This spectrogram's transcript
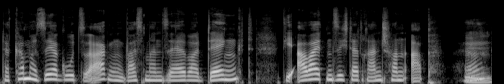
Da kann man sehr gut sagen, was man selber denkt. Die arbeiten sich daran schon ab. Ja? Mhm.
